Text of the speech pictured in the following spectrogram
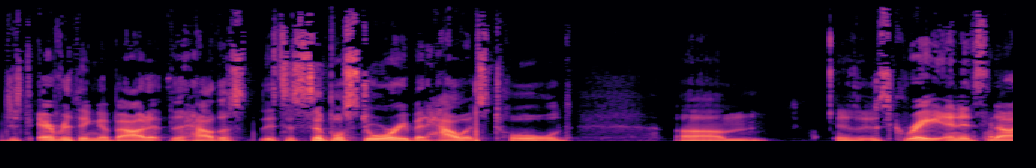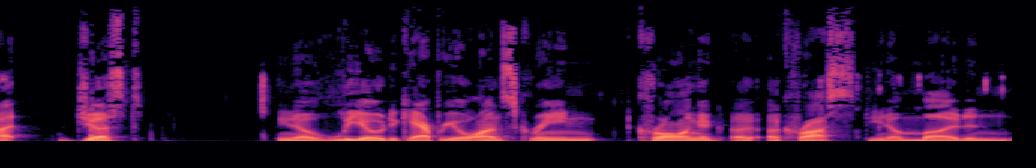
just everything about it the how this it's a simple story but how it's told um is, is great. And it's not just you know leo dicaprio on screen crawling a, a, across you know mud and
